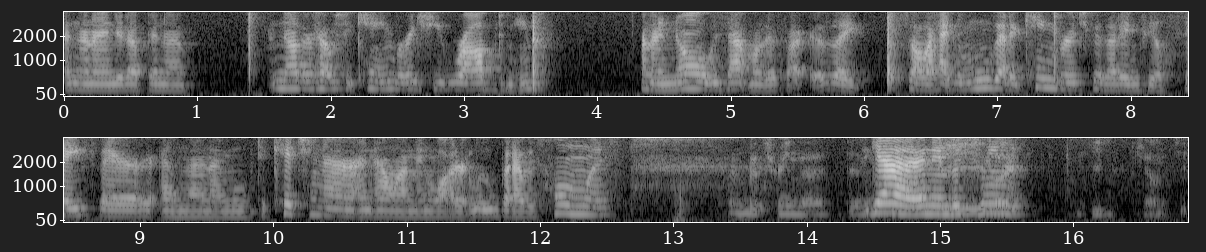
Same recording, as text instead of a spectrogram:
and then I ended up in a another house in Cambridge. He robbed me, and I know it was that motherfucker. Like, so I had to move out of Cambridge because I didn't feel safe there, and then I moved to Kitchener, and now I'm in Waterloo. But I was homeless. In between that. Yeah, and in between- like, he jumped you.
